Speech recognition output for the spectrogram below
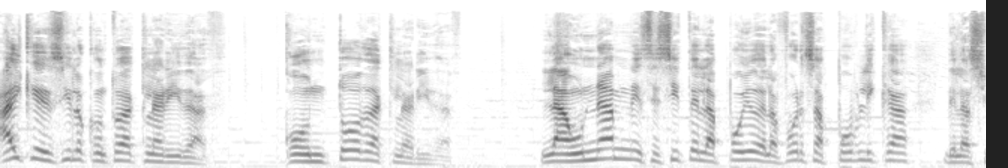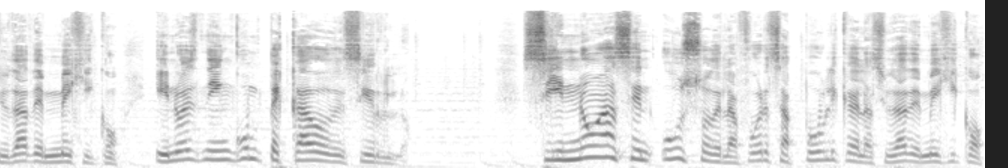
hay que decirlo con toda claridad, con toda claridad. La UNAM necesita el apoyo de la fuerza pública de la Ciudad de México y no es ningún pecado decirlo. Si no hacen uso de la fuerza pública de la Ciudad de México,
